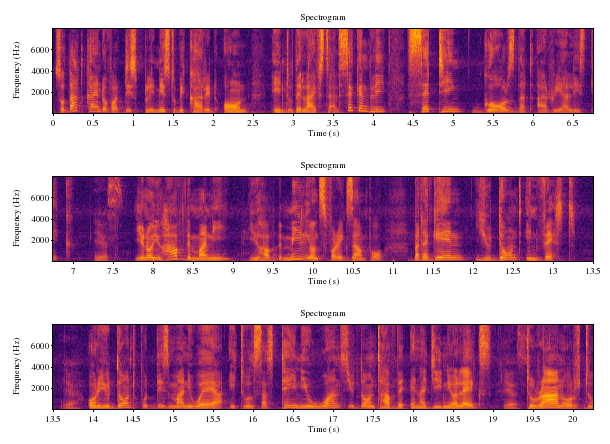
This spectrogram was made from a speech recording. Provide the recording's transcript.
So that kind of a discipline needs to be carried on into the lifestyle. Secondly, setting goals that are realistic. Yes. You know, you have the money, you have the millions, for example, but again, you don't invest Yeah. or you don't put this money where it will sustain you once you don't have the energy in your legs Yes. to run or to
